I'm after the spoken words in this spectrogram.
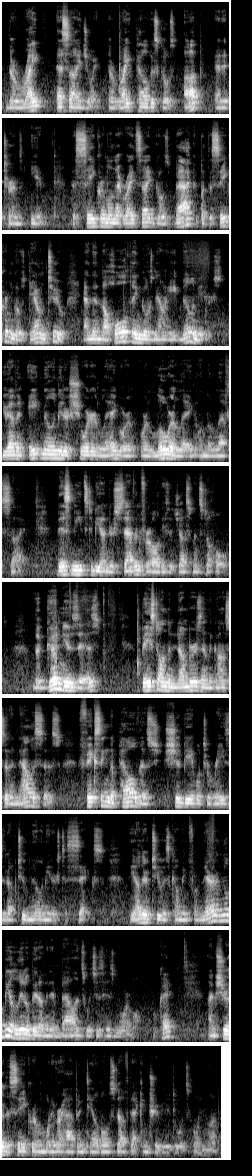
The right SI joint, the right pelvis goes up and it turns in. The sacrum on that right side goes back, but the sacrum goes down too. And then the whole thing goes down 8 millimeters. You have an 8 millimeter shorter leg or, or lower leg on the left side. This needs to be under 7 for all these adjustments to hold. The good news is, based on the numbers and the Gonstead analysis, fixing the pelvis should be able to raise it up 2 millimeters to 6. The other two is coming from there, and there'll be a little bit of an imbalance, which is his normal. Okay? I'm sure the sacrum, whatever happened, tailbone stuff, that contributed to what's going on.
